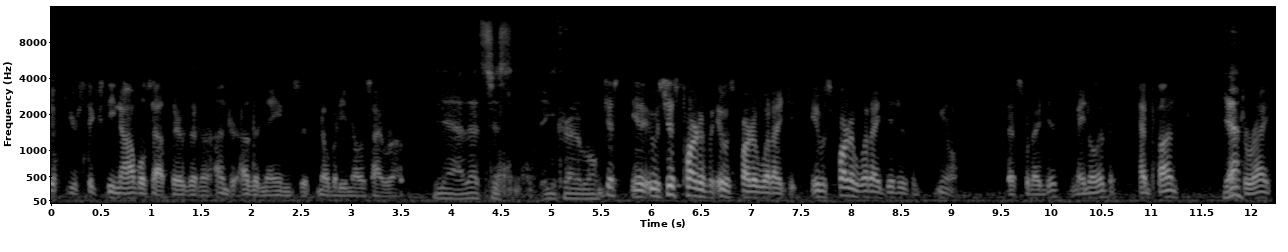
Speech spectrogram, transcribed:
fifty or sixty novels out there that are under other names that nobody knows I wrote. Yeah, that's just And, uh, incredible. Just it was just part of it was part of what I did. It was part of what I did as a you know that's what I did. Made a living, had fun. Yeah. To write.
